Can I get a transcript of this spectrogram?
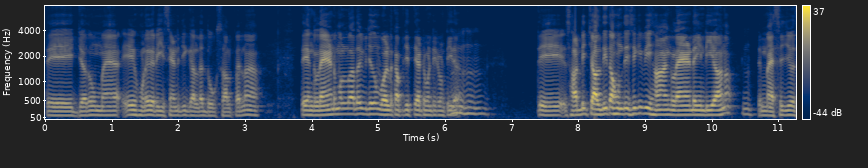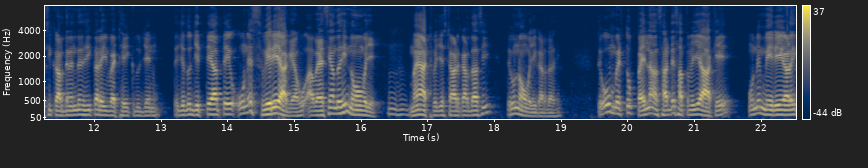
ਤੇ ਜਦੋਂ ਮੈਂ ਇਹ ਹੁਣੇ ਰੀਸੈਂਟ ਜੀ ਗੱਲ ਹੈ 2 ਸਾਲ ਪਹਿਲਾਂ ਤੇ ਇੰਗਲੈਂਡ ਮੈਨੂੰ ਲੱਗਦਾ ਵੀ ਜਦੋਂ ਵਰਲਡ ਕੱਪ ਜਿੱਤਿਆ 2020 ਦਾ। ਤੇ ਸਾਡੀ ਚੱਲਦੀ ਤਾਂ ਹੁੰਦੀ ਸੀਗੀ ਵੀ ਹਾਂ ਇੰਗਲੈਂਡ ਇੰਡੀਆ ਹਨਾ। ਤੇ ਮੈਸੇਜ ਅਸੀਂ ਕਰਦੇ ਰਹਿੰਦੇ ਸੀ ਘਰੇ ਹੀ ਬੈਠੇ ਇੱਕ ਦੂਜੇ ਨੂੰ। ਤੇ ਜਦੋਂ ਜਿੱਤਿਆ ਤੇ ਉਹਨੇ ਸਵੇਰੇ ਆ ਗਿਆ ਉਹ ਵੈਸੇ ਆਂਦਾ ਸੀ 9 ਵਜੇ। ਮੈਂ 8 ਵਜੇ ਸਟਾਰਟ ਕਰਦਾ ਸੀ ਤੇ ਉਹ 9 ਵਜੇ ਕਰਦਾ ਸੀ। ਤੇ ਉਹ ਮੇਰੇ ਤੋਂ ਪਹਿਲਾਂ 7:30 ਵਜੇ ਆ ਕੇ ਉਹਨੇ ਮੇਰੇ ਵਾਲੇ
